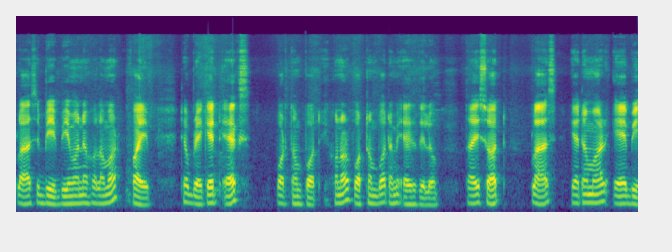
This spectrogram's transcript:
প্লাছ বি বি মানে হ'ল আমাৰ ফাইভ এতিয়া ব্ৰেকেট এক্স প্ৰথম পদ এইখনৰ প্ৰথম পদ আমি এক্স দিলোঁ। তাৰপিছত প্লাছ ইয়াত আমাৰ এ বি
